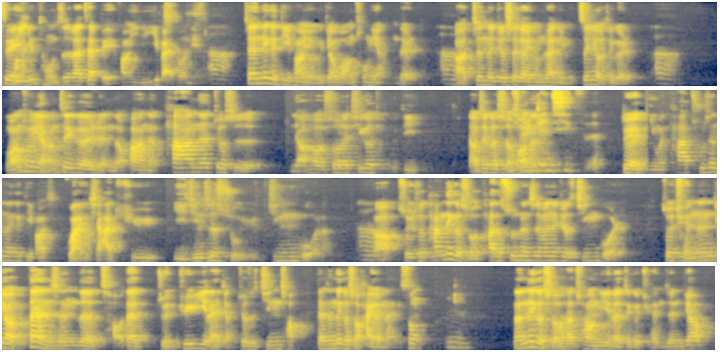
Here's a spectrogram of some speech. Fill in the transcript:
对已经统治了在北方已经一百多年，啊在那个地方有个叫王重阳的人啊啊，真的就《射雕英雄传》里面真有这个人。啊王重阳这个人的话呢，他呢就是然后收了七个徒弟，然后这个时候呢子对，因为他出生的那个地方管辖区域已经是属于金国了啊啊，所以说他那个时候他的出生身份证就是金国人。所以全真教诞生的朝代，准确意义来讲就是金朝，但是那个时候还有南宋。嗯那那个时候他创立了这个全真教。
